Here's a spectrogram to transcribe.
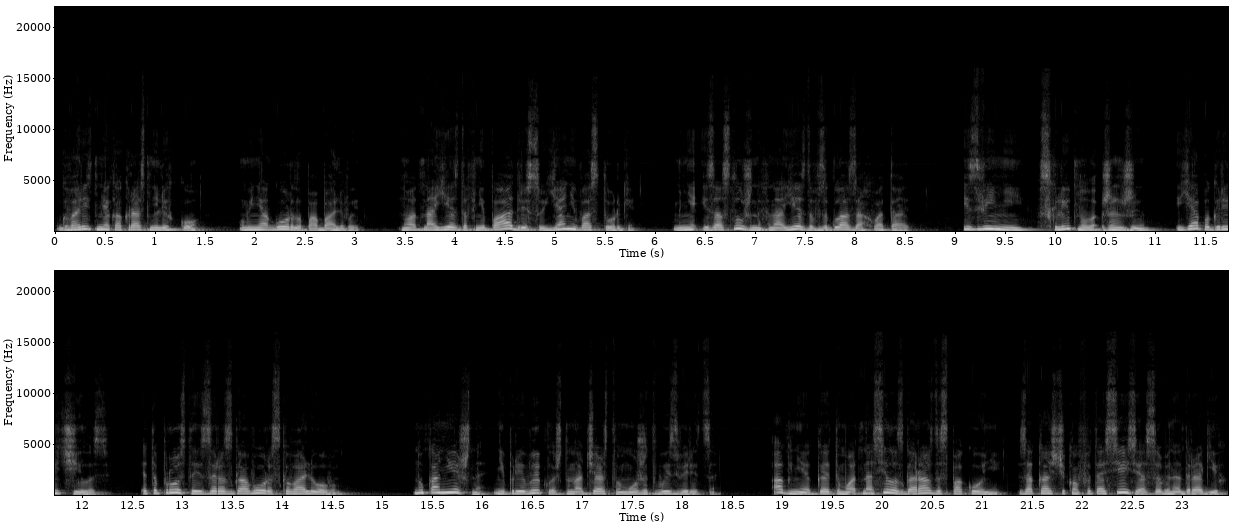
говорить мне как раз нелегко. У меня горло побаливает. Но от наездов не по адресу я не в восторге. Мне и заслуженных наездов за глаза хватает. «Извини», – всхлипнула Жинжин. я погорячилась. Это просто из-за разговора с Ковалевым. Ну, конечно, не привыкла, что начальство может вызвериться. Агния к этому относилась гораздо спокойней. Заказчикам фотосессий, особенно дорогих,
